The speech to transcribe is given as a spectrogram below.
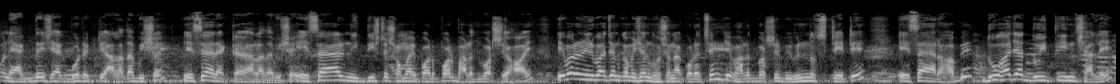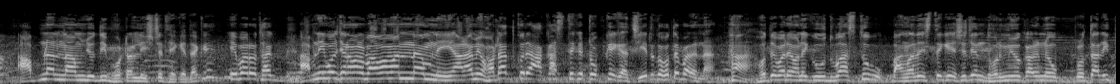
এখন এক দেশ, এক ভোট একটি আলাদা বিষয়। এসআইআর একটা আলাদা বিষয়। এসআইআর নির্দিষ্ট সময় পর পর ভারতবর্ষে হয়। এবারও নির্বাচন কমিশন ঘোষণা করেছেন যে, ভারতবর্ষের বিভিন্ন স্টেটে এসআইআর হবে। দু হাজার দুই তিন সালে আপনার নাম যদি ভোটার লিস্টে থেকে থাকে, এবারও থাকবে। আপনি বলছেন, আমার বাবা মার নাম নেই, আর আমি হঠাৎ করে আকাশ থেকে টপকে গেছি। এটা তো হতে পারে না। হ্যাঁ হতে পারে অনেকে উদ্বাস্তু বাংলাদেশ থেকে এসেছেন, ধর্মীয় কারণে প্রতারিত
